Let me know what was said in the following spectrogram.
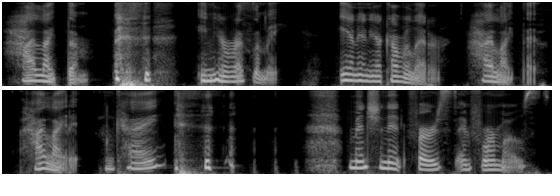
Highlight them in your resume and in your cover letter. Highlight that. Highlight it. Okay. Mention it first and foremost.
